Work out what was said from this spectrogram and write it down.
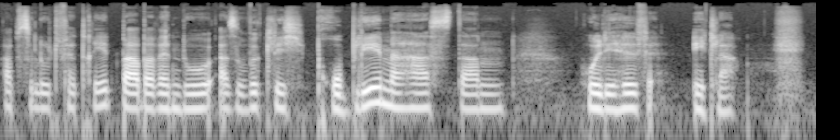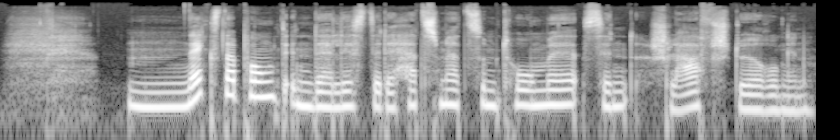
absolut vertretbar. Aber wenn du also wirklich Probleme hast, dann hol dir Hilfe. Eh klar. Nächster Punkt in der Liste der Herzschmerzsymptome sind Schlafstörungen.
